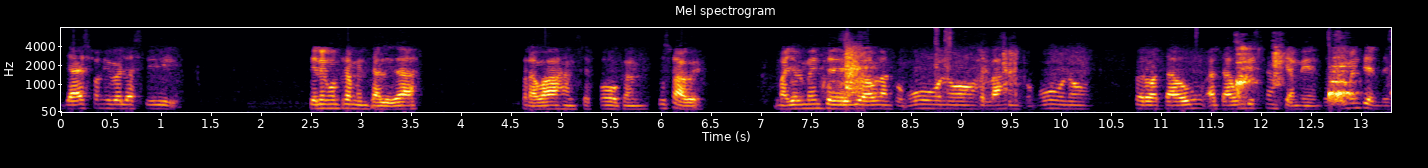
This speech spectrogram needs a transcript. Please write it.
ya a esos niveles así tienen otra mentalidad, trabajan, se enfocan, tú sabes. Mayormente ellos hablan con uno, relajan con uno, pero hasta un, hasta un distanciamiento, ¿tú me entiendes?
